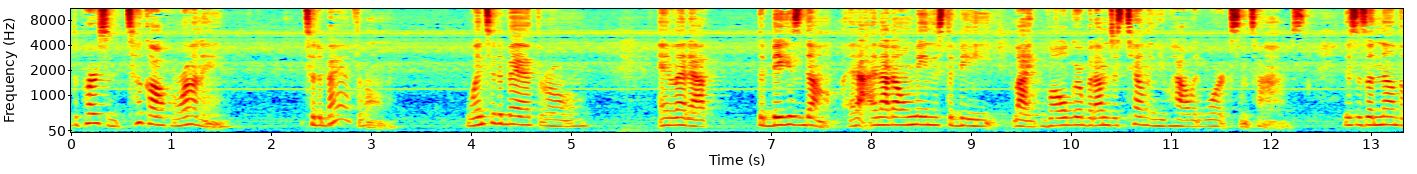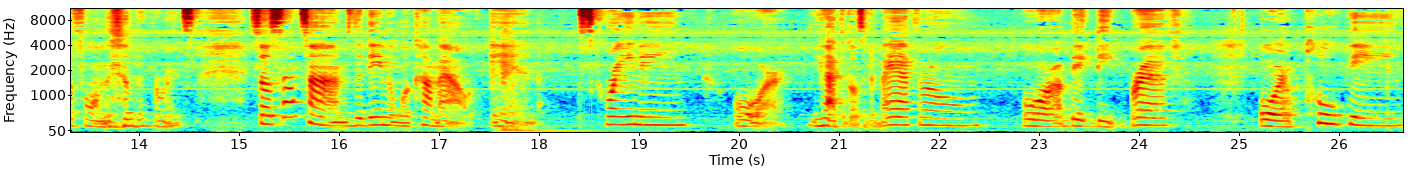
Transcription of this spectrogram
the person took off running to the bathroom, went to the bathroom, and let out the biggest dump. And I, and I don't mean this to be like vulgar, but I'm just telling you how it works sometimes. This is another form of deliverance. So sometimes the demon will come out in screaming, or you have to go to the bathroom, or a big deep breath, or pooping.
